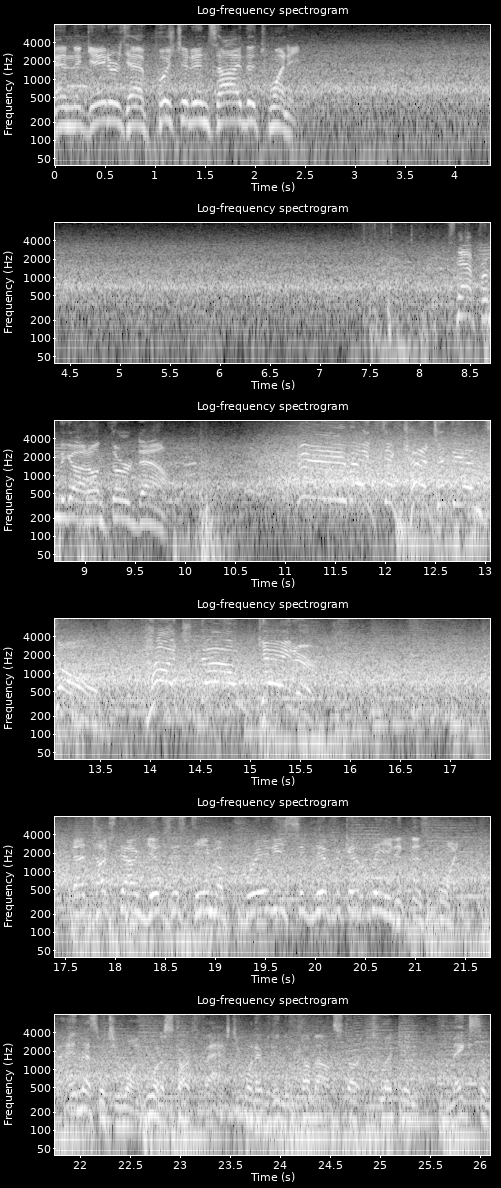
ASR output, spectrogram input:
And the Gators have pushed it inside the 20. Snap from the gun on third down. He makes a catch in the end zone. Touchdown, Gator! That touchdown gives his team a pretty significant lead at this point. And that's what you want. You want to start fast. You want everything to come out and start clicking, make some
